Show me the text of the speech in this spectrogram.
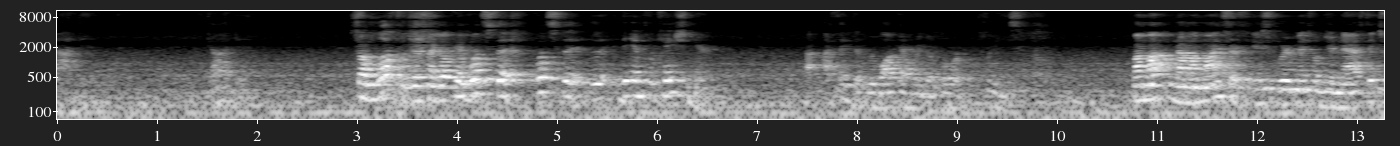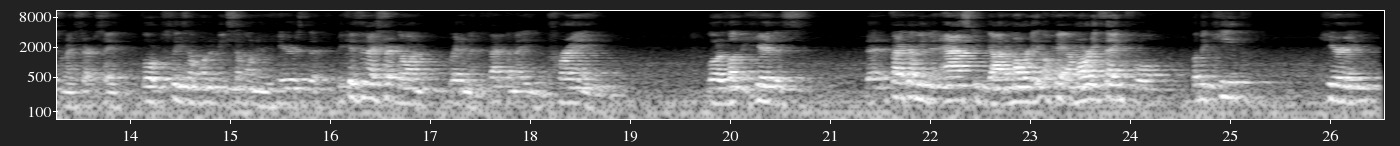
God did. God did. So I'm left with this, and I go, okay, what's the what's the, the, the implication here? I, I, think that we walk out and we go, Lord, please. My, now my mind starts to do some weird mental gymnastics when I start saying, Lord, please, I want to be someone who hears the because then I start going, wait a minute, the fact that I'm even praying, Lord, let me hear this. In fact I'm even asking God, I'm already okay, I'm already thankful. Let me keep hearing.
